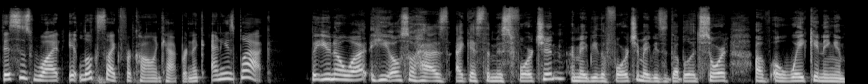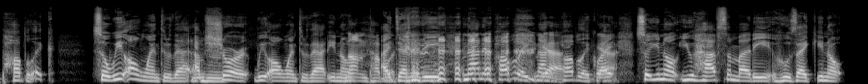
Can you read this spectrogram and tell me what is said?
this is what it looks like for Colin Kaepernick, and he's black. But you know what? He also has, I guess, the misfortune, or maybe the fortune, maybe it's a double edged sword, of awakening in public. So we all went through that. I'm mm-hmm. sure we all went through that, you know, Not in public. identity, not in public, not Yeah, in public, right? yeah. So, you know, you have somebody who's like, you know,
